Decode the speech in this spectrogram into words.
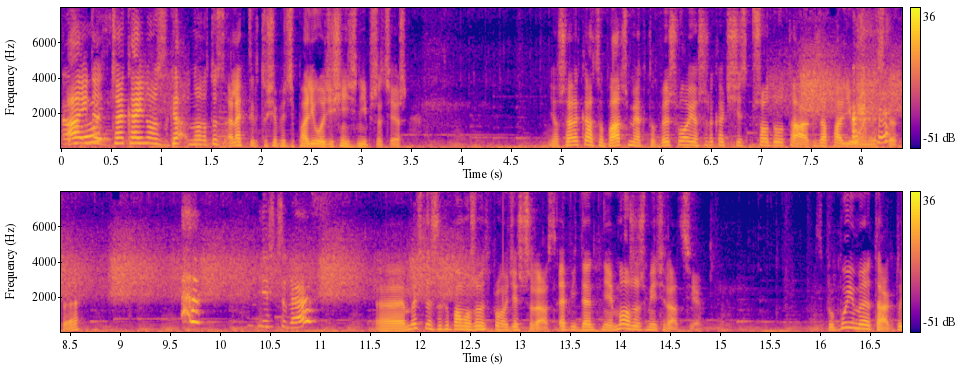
A idę, czekaj, no, zga... no to jest elektryk, to się będzie paliło 10 dni przecież. Joszelka, zobaczmy jak to wyszło. Joszelka ci się z przodu, tak, zapaliło niestety. Jeszcze raz? E, myślę, że chyba możemy spróbować jeszcze raz. Ewidentnie, możesz mieć rację. Spróbujmy tak, do,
